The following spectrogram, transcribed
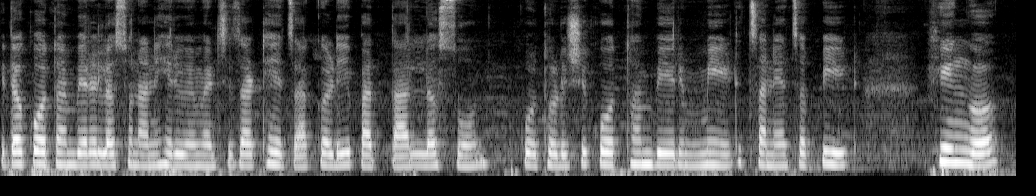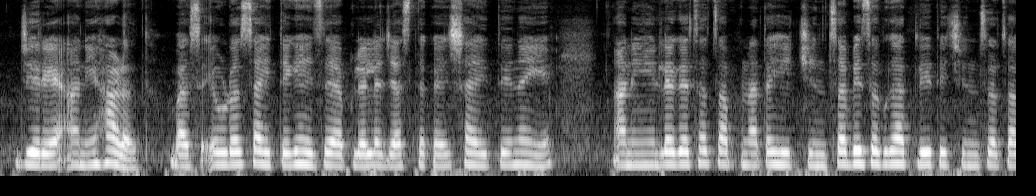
इथं कोथिंबीर लसूण आणि हिरवी मिरचीचा ठेचा कढीपत्ता लसूण को थोडीशी कोथिंबीर मीठ चण्याचं पीठ हिंग जिरे आणि हळद. बस एवढं साहित्य घ्यायचं आहे आपल्याला जास्त काही साहित्य नाही आहे आणि लगेचच आपण आता ही चिंच भिजत घातली. ती चिंचाचा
